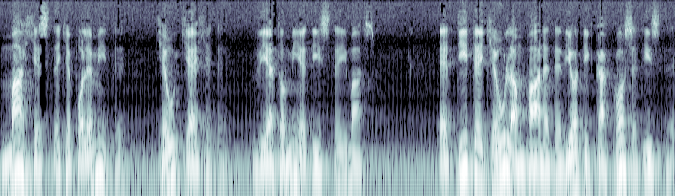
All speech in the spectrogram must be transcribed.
Μάχεστε και πολεμείτε και ου και έχετε. Διατομή ετήστε ημάς. Ετείτε και ου λαμβάνετε διότι κακός ετήστε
